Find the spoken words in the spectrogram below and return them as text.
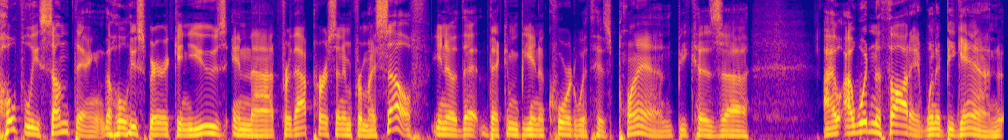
hopefully, something the Holy Spirit can use in that for that person and for myself, you know, that that can be in accord with His plan because. Uh, I, I, wouldn't have thought it when it began,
